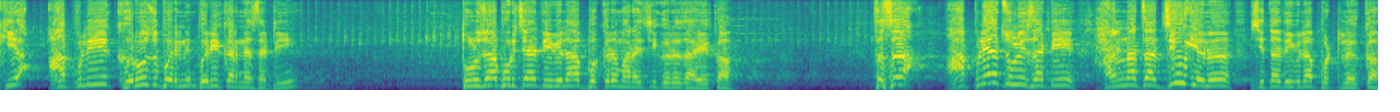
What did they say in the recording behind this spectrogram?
की आपली खरूज बरी बरी करण्यासाठी तुळजापूरच्या देवीला बकरं मारायची गरज आहे का? तसं आपल्या चोळीसाठी हरणाचा जीव घेणं सीतादेवीला पटलं का?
